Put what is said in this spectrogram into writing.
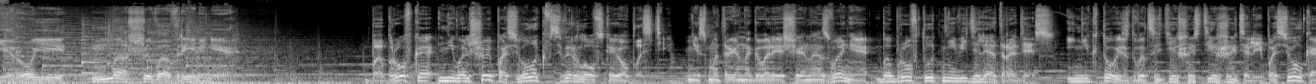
Герои нашего времени. Бобровка – небольшой поселок в Свердловской области. Несмотря на говорящее название, бобров тут не видели отродясь. И никто из 26 жителей поселка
